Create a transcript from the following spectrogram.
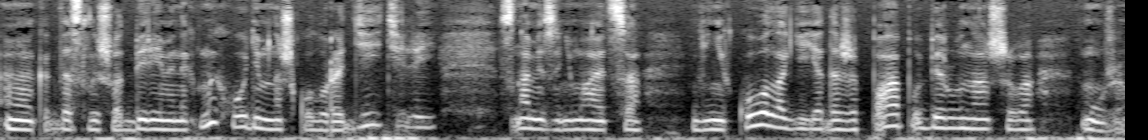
э, когда слышу от беременных, мы ходим на школу родителей, с нами занимаются гинекологи, я даже папу беру нашего мужа,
